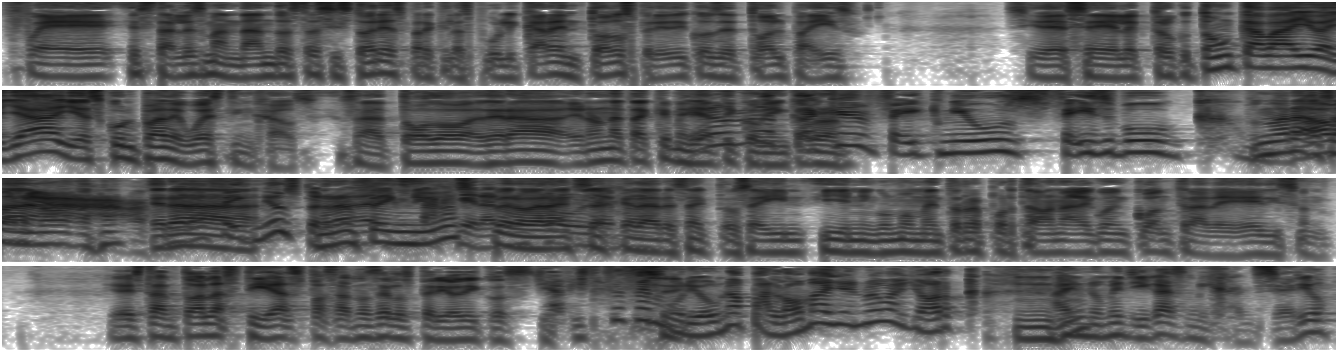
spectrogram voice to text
fue estarles mandando estas historias para que las publicaran en todos los periódicos de todo el país. Si se electrocutó un caballo allá y es culpa de Westinghouse. O sea, todo era, era un ataque mediático Era un bien ataque cabrón. Fake news, Facebook. Pues no era, o sea, no, era, fake news, pero no eran era fake news, pero era exagerar, exacto. O sea, y, y en ningún momento reportaban algo en contra de Edison. Y ahí están todas las tías pasándose los periódicos. ¿Ya viste? Se murió una paloma allá en Nueva York. Ay, no me digas, mija, ¿en serio?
